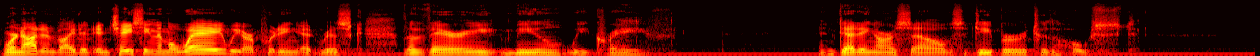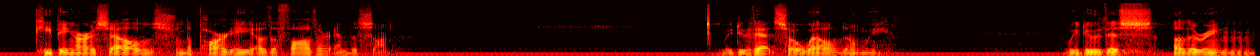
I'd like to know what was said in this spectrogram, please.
were not invited, in chasing them away, we are putting at risk the very meal we crave, indebting ourselves deeper to the host, keeping ourselves from the party of the Father and the Son. We do that so well, don't we? We do this othering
